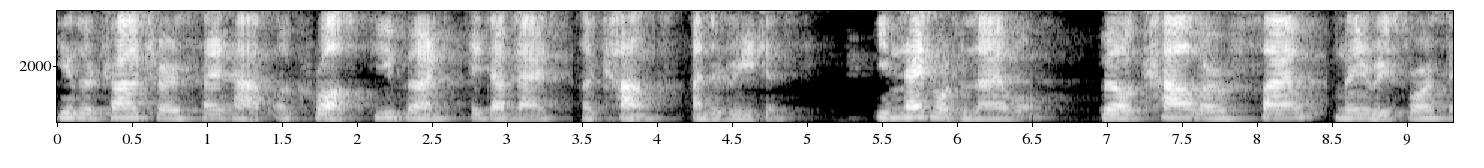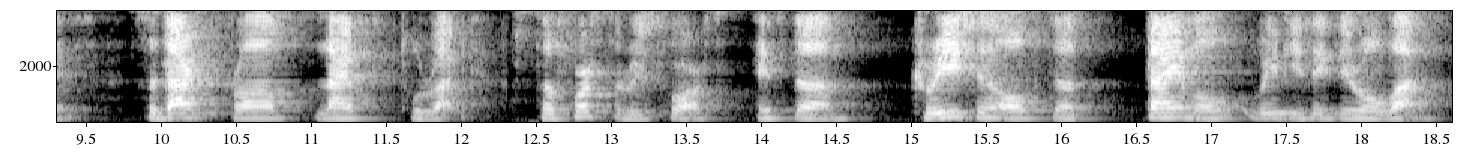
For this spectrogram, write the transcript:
infrastructure setup across different AWS accounts and regions. In network level, we'll cover five main resources. Start from left to right. The first resource is the creation of the demo VPC01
